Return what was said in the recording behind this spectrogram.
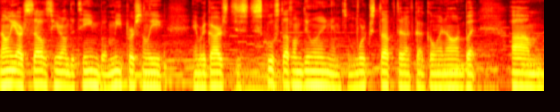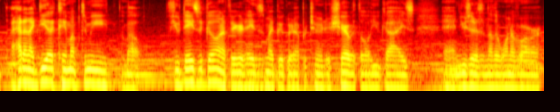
not only ourselves here on the team, but me personally in regards to school stuff I'm doing and some work stuff that I've got going on. But um, I had an idea that came up to me about a few days ago, and I figured, hey, this might be a great opportunity to share with all you guys and use it as another one of our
